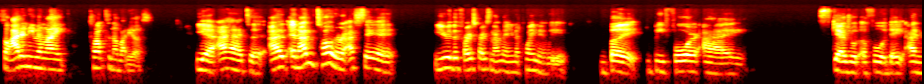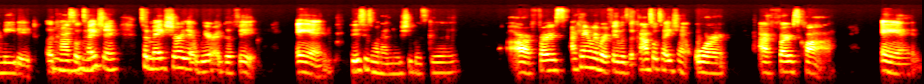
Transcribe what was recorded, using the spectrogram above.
So I didn't even like talk to nobody else. Yeah, I had to. I and I told her, I said, You're the first person I made an appointment with. But before I scheduled a full date, I needed a Mhm. consultation to make sure that we're a good fit. And this is when I knew she was good. Our first, I can't remember if it was the consultation or our first call. And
